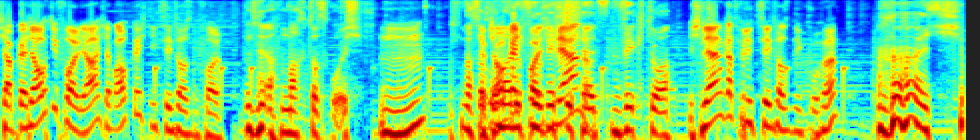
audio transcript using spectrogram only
Ich hab gleich auch die voll, ja? Ich hab auch gleich die 10.000 voll. Ja, mach das ruhig. Mhm. Was Ich auch immer du gleich für voll. Ich richtig lerne. hältst, Victor. Ich lerne gerade für die 10.000 IQ, hä? ich,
